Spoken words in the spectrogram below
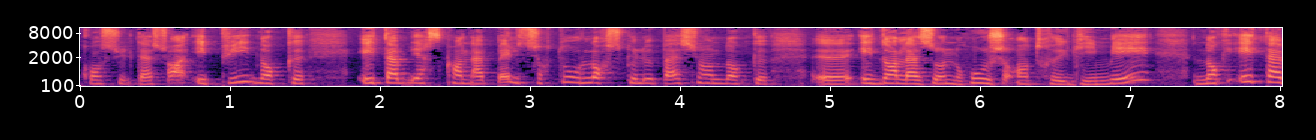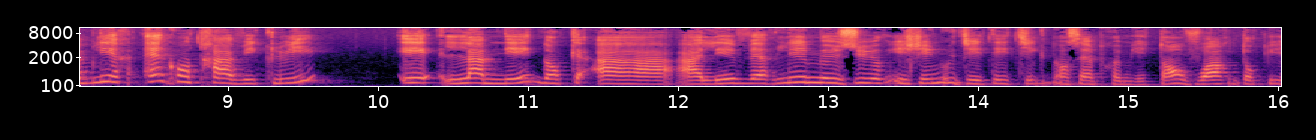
consultation, et puis donc établir ce qu'on appelle, surtout lorsque le patient donc euh, est dans la zone rouge entre guillemets, donc établir un contrat avec lui et l'amener donc à, à aller vers les mesures hygiéno-diététiques dans un premier temps, voire donc euh,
